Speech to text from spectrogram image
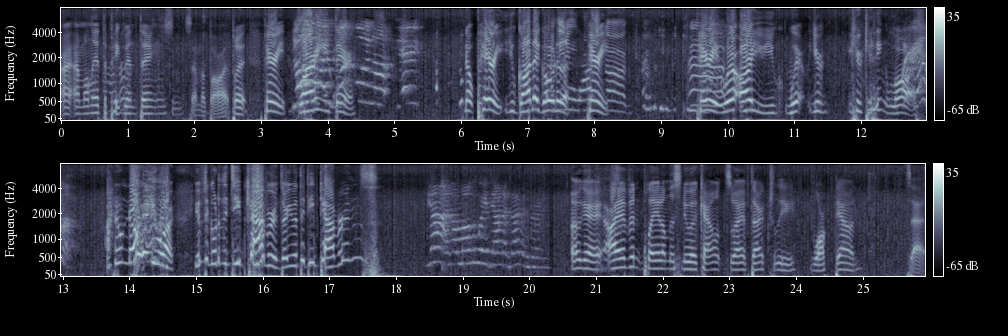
I, I'm only at the pigment thing since I'm a bot. But Perry, Yo, why are you there? Going on, Perry? No, Perry, you gotta go to the Perry. Perry, where are you? You where you're you're getting Where lost. am I? I don't know where you are. You have to go to the deep caverns. Are you at the deep caverns? Yeah, and I'm all the way down at Diamonds already. Okay, I haven't played on this new account, so I have to actually walk down. Sad.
